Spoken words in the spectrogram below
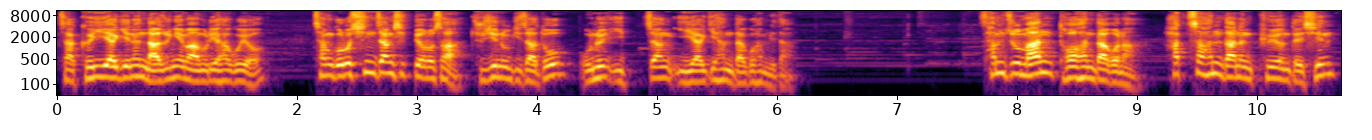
자, 그 이야기는 나중에 마무리하고요. 참고로 신장식 변호사 주진우 기자도 오늘 입장 이야기한다고 합니다. 3주만 더 한다거나 하차한다는 표현 대신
